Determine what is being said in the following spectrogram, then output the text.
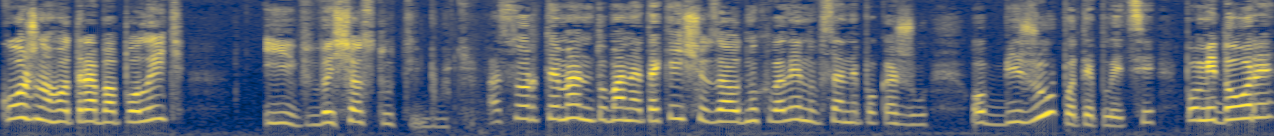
Кожного треба полить і весь час тут і будь. Асортимент у мене такий, що за одну хвилину все не покажу. Оббіжу по теплиці, помідори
